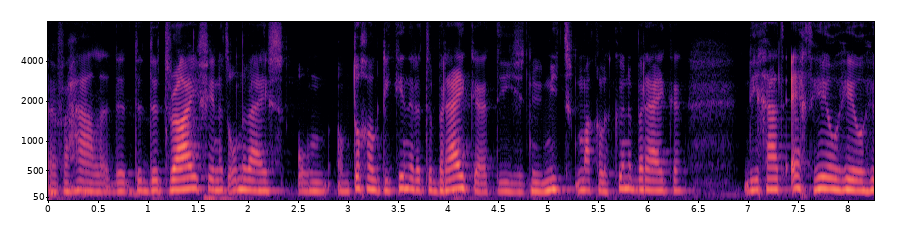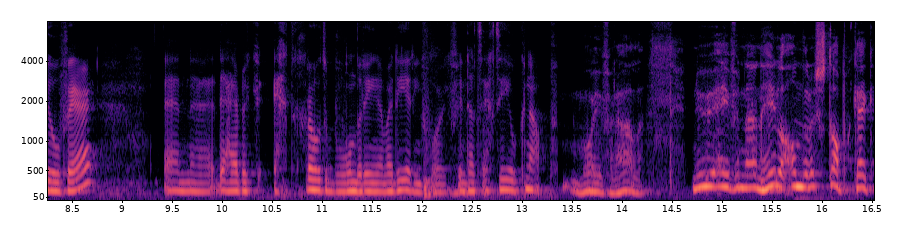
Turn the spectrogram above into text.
uh, verhalen. De, de, de, drive in het onderwijs om, om toch ook die kinderen te bereiken, die ze nu niet makkelijk kunnen bereiken, die gaat echt heel, heel, heel ver. En uh, daar heb ik echt grote bewondering en waardering voor. Ik vind dat echt heel knap. Mooie verhalen. Nu even naar een hele andere stap. Kijk,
